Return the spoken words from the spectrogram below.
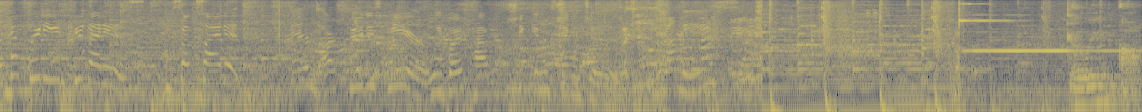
Look how pretty and cute that is. I'm so excited. And our food is here. We both have chicken sandwiches. Yummy. Going up.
